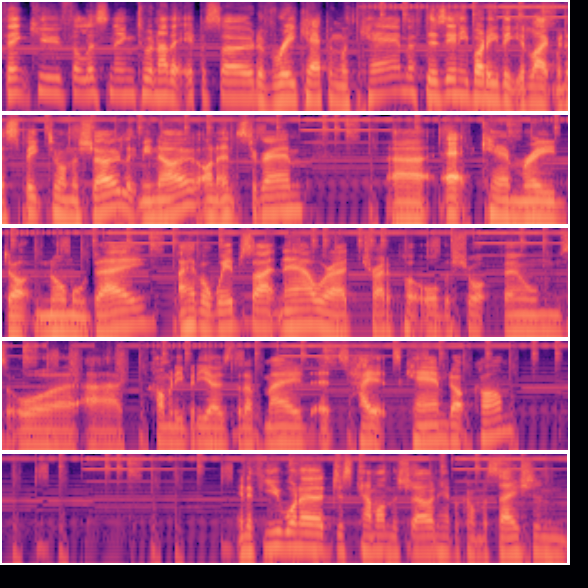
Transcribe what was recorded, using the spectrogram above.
Thank you for listening to another episode of Recapping with Cam. If there's anybody that you'd like me to speak to on the show, let me know on Instagram uh, at camreed.normalday. I have a website now where I try to put all the short films or uh, comedy videos that I've made. It's heyitscam.com. And if you want to just come on the show and have a conversation,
